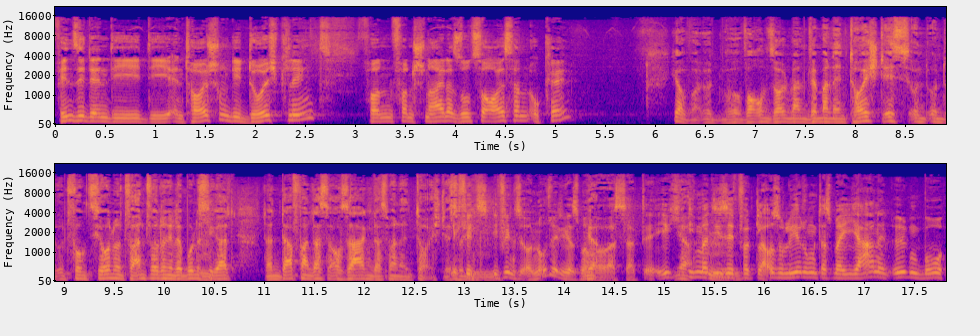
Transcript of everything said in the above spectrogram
Finden Sie denn die, die Enttäuschung, die durchklingt, von, von Schneider so zu äußern, okay? Ja, warum soll man, wenn man enttäuscht ist und, und, und Funktion und Verantwortung in der Bundesliga hat, dann darf man das auch sagen, dass man enttäuscht ist. Ich finde es auch notwendig, dass man ja. mal was sagt. Ich ja. immer diese Verklausulierung, dass man ja nicht irgendwo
